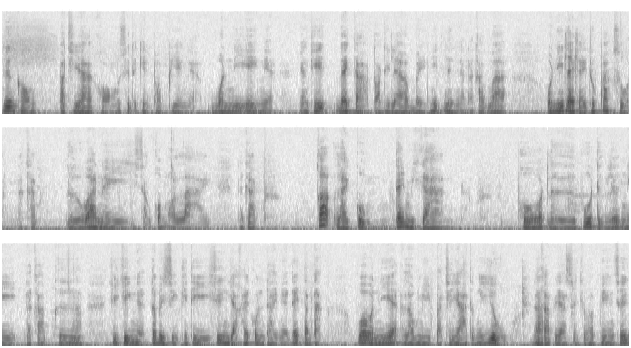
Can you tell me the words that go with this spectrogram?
เรื่องของปรัชญาของเศรษฐกิจพอเพียงเนี่ยวันนี้เองเนี่ยอย่างที่ได้กล่าวตอนที่แล้วไปนิดหนึ่งอะนะครับว่าวันนี้หลาย ๆ ทุกภาคส่วนนะครับ หรือว่าในสังคมออนไลน์นะครับ ก็หลายกลุ่มได้มีการโพสต์หรือพูดถึงเรื่องนี้นะครับ คือครับ จริงๆเนี่ยก็เป็นสิ่งที่ดี ซึ่งอยากให้คนไทยเนี่ยได้ตระหนักว่าวันนี้เรามีปรัชญาตรงนี้อยู่นะครับปรัชญาเศรษฐกิจพอเพียง ซึ่ง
